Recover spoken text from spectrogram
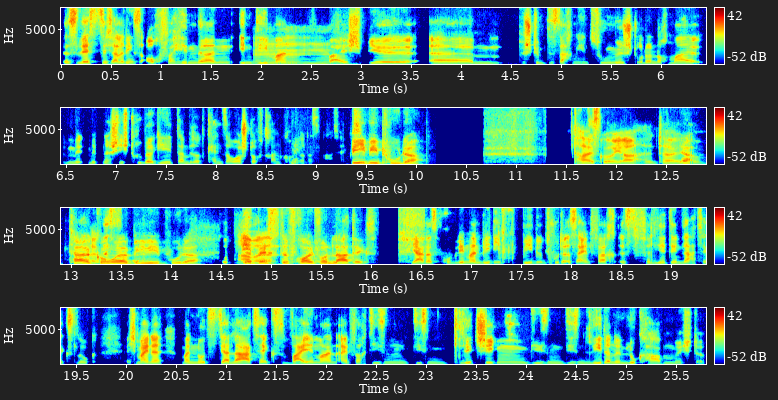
Das lässt sich allerdings auch verhindern, indem man zum Mm. Beispiel ähm, bestimmte Sachen hinzumischt oder nochmal mit, mit einer Schicht drüber geht, damit dort kein Sauerstoff drankommt. Babypuder. Talco, ja, Talco. Ja, Talcum oder Babypuder. Der beste Freund von Latex. ja, das Problem an Baby, Babypuder ist einfach, es verliert den Latex-Look. Ich meine, man nutzt ja Latex, weil man einfach diesen, diesen glitschigen, diesen, diesen ledernen Look haben möchte.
